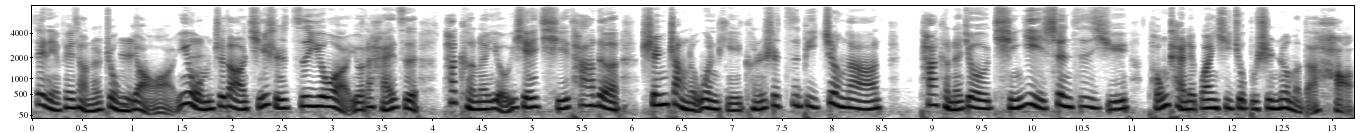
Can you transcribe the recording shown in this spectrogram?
这点非常的重要啊，因为我们知道，其实资优啊，有的孩子他可能有一些其他的生长的问题，可能是自闭症啊。他可能就情谊，甚至于同才的关系就不是那么的好。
